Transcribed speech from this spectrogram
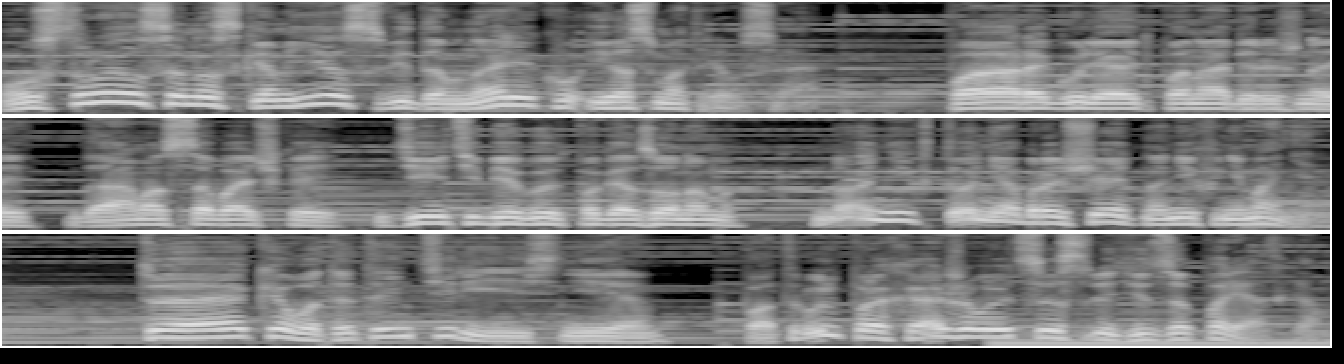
Устроился на скамье с видом на реку и осмотрелся. Пары гуляют по набережной, дама с собачкой, дети бегают по газонам, но никто не обращает на них внимания. Так, а вот это интереснее. Патруль прохаживается и следит за порядком.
